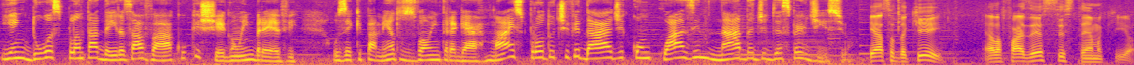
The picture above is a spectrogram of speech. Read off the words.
e em duas plantadeiras a vácuo que chegam em breve. Os equipamentos vão entregar mais produtividade com quase nada de desperdício. E essa daqui, ela faz esse sistema aqui, ó,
